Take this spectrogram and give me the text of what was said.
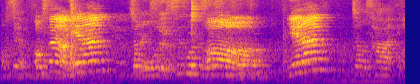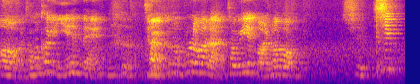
없어요 없어요. 얘랑 저 5x 어 얘랑 저거 4 어 정확하게 이해했네. 자, 그럼 불러봐라. 저 위에 거 얼마고? 10 10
